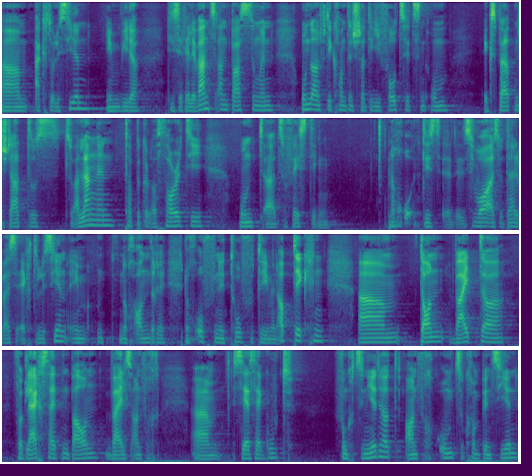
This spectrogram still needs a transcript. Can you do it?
ähm, aktualisieren, eben wieder diese Relevanzanpassungen und auf die Content-Strategie fortsetzen, um Expertenstatus zu erlangen, Topical Authority und äh, zu festigen noch, das, das war also teilweise aktualisieren und noch andere, noch offene Tofu-Themen abdecken. Ähm, dann weiter Vergleichsseiten bauen, weil es einfach ähm, sehr, sehr gut funktioniert hat, einfach um zu kompensieren,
